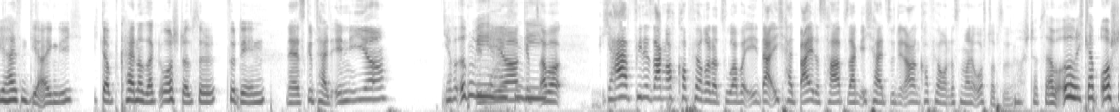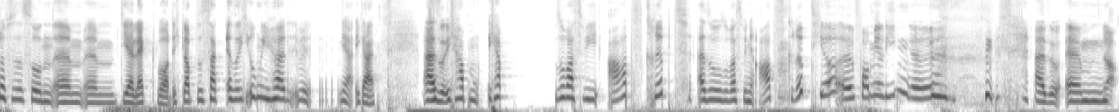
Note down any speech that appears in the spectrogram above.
wie heißen die eigentlich? Ich glaube, keiner sagt Ohrstöpsel zu denen. Ne, es gibt halt in ihr. Ja, aber irgendwie In ihr gibt's die, aber. Ja, viele sagen auch Kopfhörer dazu, aber eh, da ich halt beides habe, sage ich halt zu den anderen Kopfhörern, das sind meine Ohrstöpsel. Ohrstöpsel, aber oh, ich glaube, Ohrstöpsel ist so ein ähm, ähm, Dialektwort. Ich glaube, das sagt, also ich irgendwie höre, ja, egal. Also ich habe ich hab sowas wie Artskript, also sowas wie eine Artskript hier äh, vor mir liegen. Äh. Also, ähm, Ja.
